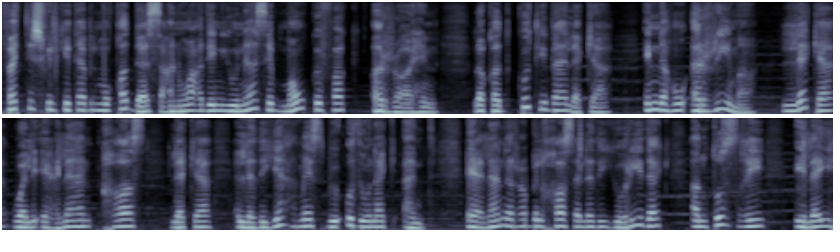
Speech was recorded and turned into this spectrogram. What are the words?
فتش في الكتاب المقدس عن وعد يناسب موقفك الراهن. لقد كتب لك إنه الريمه لك ولإعلان خاص لك الذي يهمس بأذنك أنت. إعلان الرب الخاص الذي يريدك أن تصغي إليه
